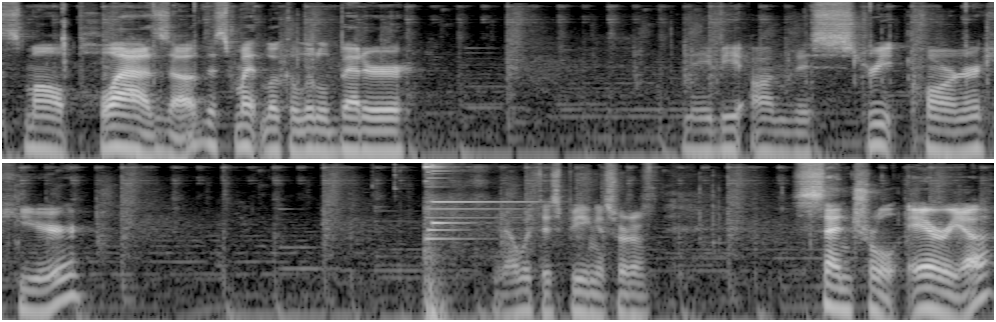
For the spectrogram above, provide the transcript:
Small plaza. This might look a little better maybe on this street corner here. You know, with this being a sort of central area.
